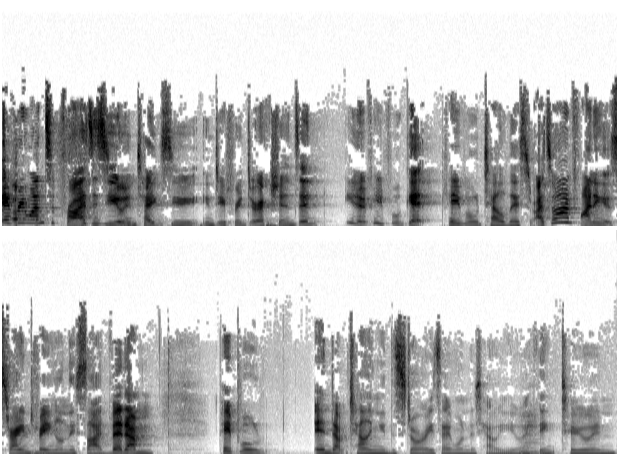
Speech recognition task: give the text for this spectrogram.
everyone surprises you and takes you in different directions. And you know, people get people tell their story. That's why I'm finding it strange being on this side. But um, people end up telling you the stories they want to tell you. I hmm. think too, and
